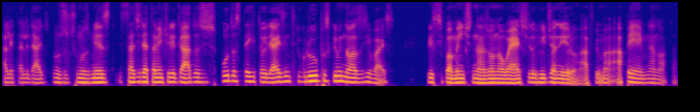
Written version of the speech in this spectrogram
à letalidade nos últimos meses está diretamente ligado às disputas territoriais entre grupos criminosos rivais principalmente na zona oeste do Rio de Janeiro, afirma a PM na nota.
